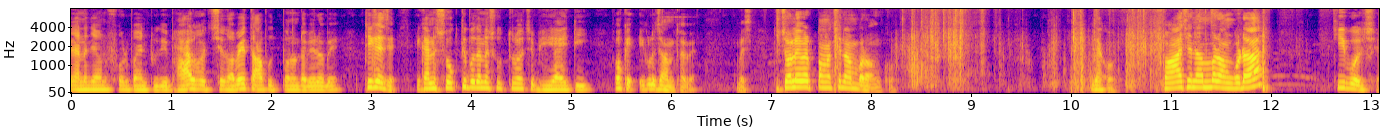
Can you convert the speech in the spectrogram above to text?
এখানে যেমন ফোর পয়েন্ট টু দিয়ে ভাগ হচ্ছে তবে তাপ উৎপন্নটা বেরোবে। ঠিক আছে? এখানে শক্তি প্রদানের সূত্র হচ্ছে ভিআইটি ওকে এগুলো জানতে হবে। বেশ তো চলো এবার পাঁচ নাম্বার অঙ্ক। দেখো, পাঁচ নাম্বার অঙ্কটা কি বলছে?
